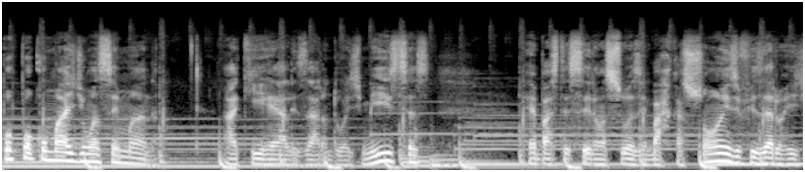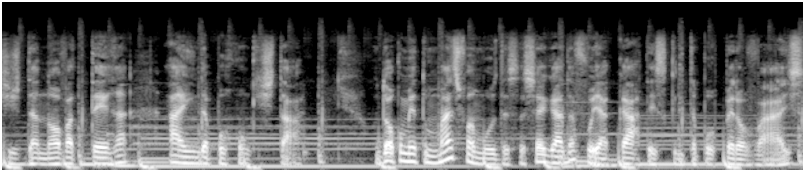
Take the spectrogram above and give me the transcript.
por pouco mais de uma semana. Aqui realizaram duas missas, reabasteceram as suas embarcações e fizeram o registro da nova terra ainda por conquistar. O documento mais famoso dessa chegada foi a carta escrita por Perovaz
